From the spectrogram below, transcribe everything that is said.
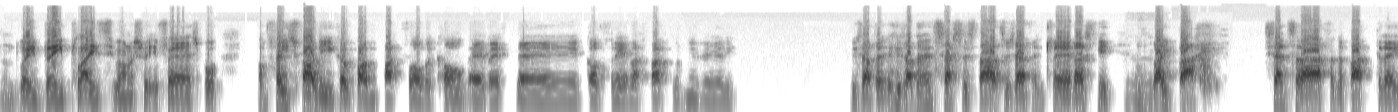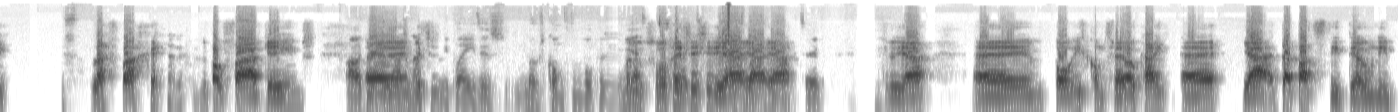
and the way they play. To be honest with you, first, but on face value, you go bottom back forward, Cole, uh, but uh, Godfrey at left back, wouldn't you? Really? He's had a, he's had an interesting start. He's having clear as mm-hmm. right back, centre half of the back today, left back about five games. Arguably, um, which is, played his most comfortable position. Most yeah, position, like, yeah, yeah, yeah. yeah. Um, but he's come through okay. Uh, yeah, that, that's the, the only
